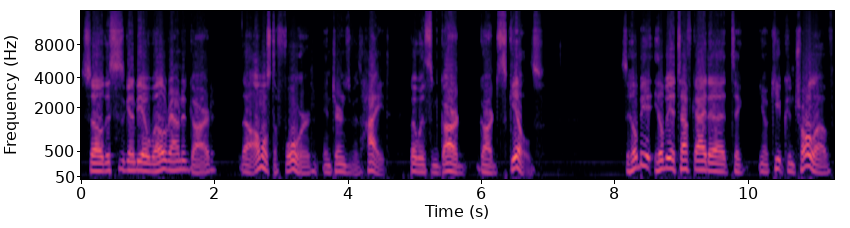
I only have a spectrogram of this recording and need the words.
So this is going to be a well-rounded guard, uh, almost a forward in terms of his height, but with some guard guard skills. So he'll be he'll be a tough guy to to you know keep control of.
